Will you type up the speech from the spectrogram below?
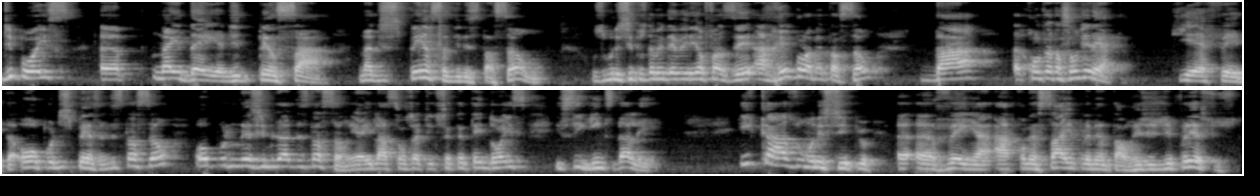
Depois, na ideia de pensar na dispensa de licitação, os municípios também deveriam fazer a regulamentação da contratação direta, que é feita ou por dispensa de licitação ou por inexigibilidade de licitação. E aí lá são os artigos 72 e seguintes da lei. E caso o município uh, uh, venha a começar a implementar o registro de preços,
